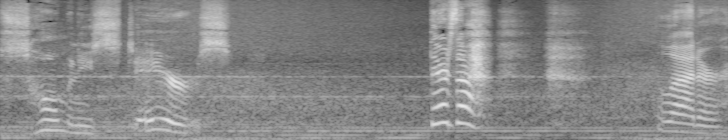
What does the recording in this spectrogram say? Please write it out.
so many stairs. There's a ladder.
